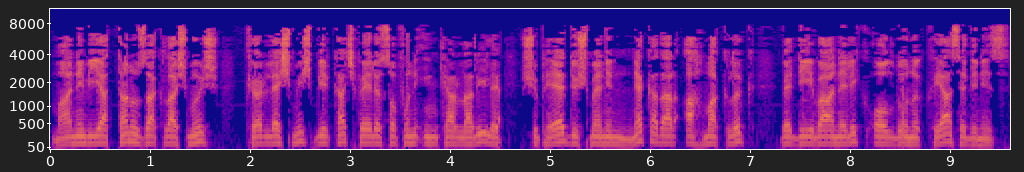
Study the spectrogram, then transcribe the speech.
maneviyattan uzaklaşmış, körleşmiş birkaç felsefonun inkarlarıyla şüpheye düşmenin ne kadar ahmaklık ve divanelik olduğunu kıyas ediniz.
